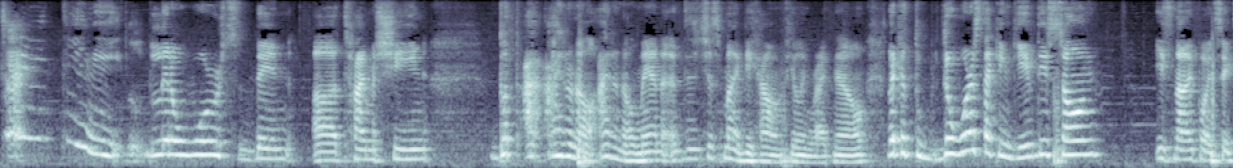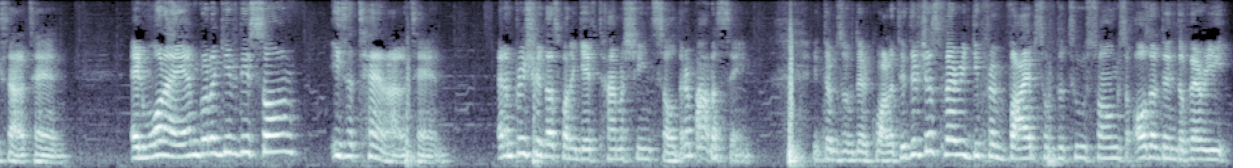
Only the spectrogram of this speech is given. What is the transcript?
tiny little worse than uh, Time Machine. But I, I don't know, I don't know, man. Uh, This just might be how I'm feeling right now. Like, uh, the worst I can give this song is 9.6 out of 10. And what I am gonna give this song is a 10 out of 10. And I'm pretty sure that's what I gave Time Machine, so they're about the same in terms of their quality. They're just very different vibes of the two songs, other than the very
